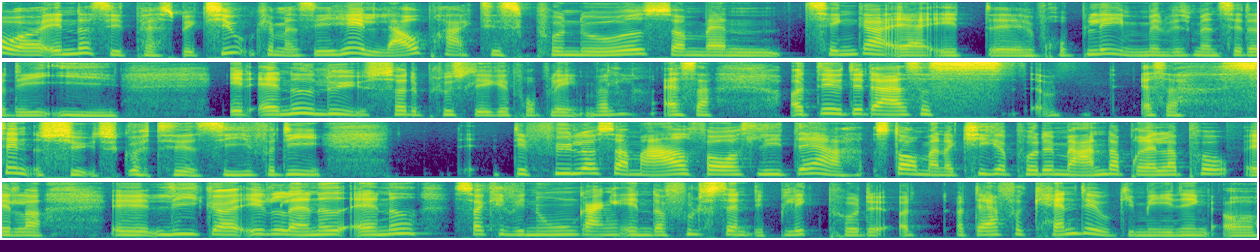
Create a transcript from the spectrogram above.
jo at ændre sit perspektiv, kan man sige, helt lavpraktisk på noget, som man tænker er et øh, problem, men hvis man sætter det i et andet lys, så er det pludselig ikke et problem, vel? Altså, og det er jo det, der er så altså, sindssygt, skulle jeg til at sige, fordi det fylder så meget for os lige der. Står man og kigger på det med andre briller på, eller øh, lige gør et eller andet andet, så kan vi nogle gange ændre fuldstændig blik på det, og, og derfor kan det jo give mening at,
